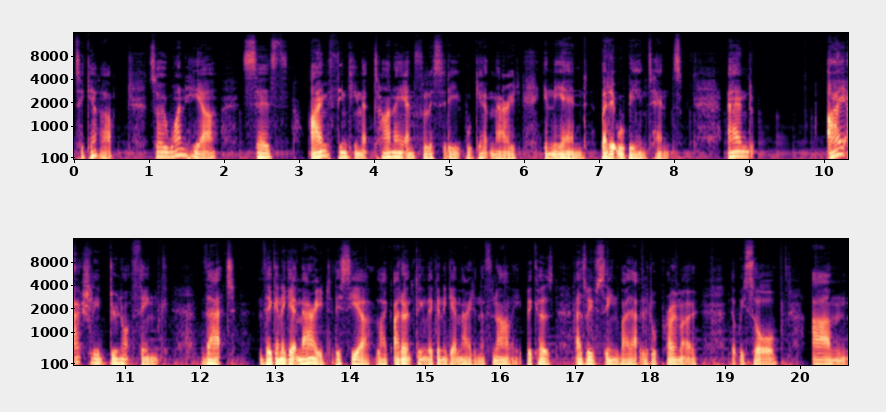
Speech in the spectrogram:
together. So, one here says, I'm thinking that Tane and Felicity will get married in the end, but it will be intense. And I actually do not think that they're going to get married this year. Like, I don't think they're going to get married in the finale because, as we've seen by that little promo that we saw, um,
